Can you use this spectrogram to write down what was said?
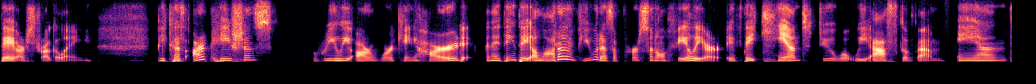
they are struggling. Because our patients really are working hard and i think they a lot of view it as a personal failure if they can't do what we ask of them. And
